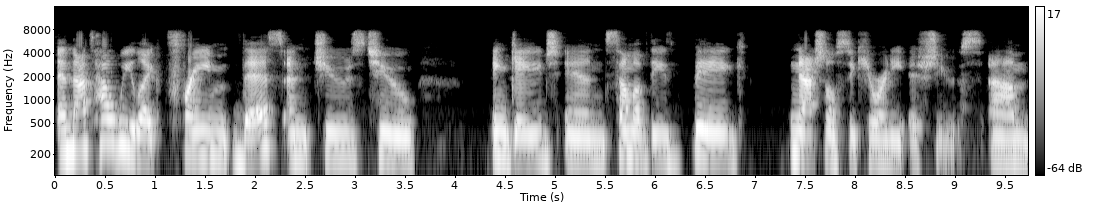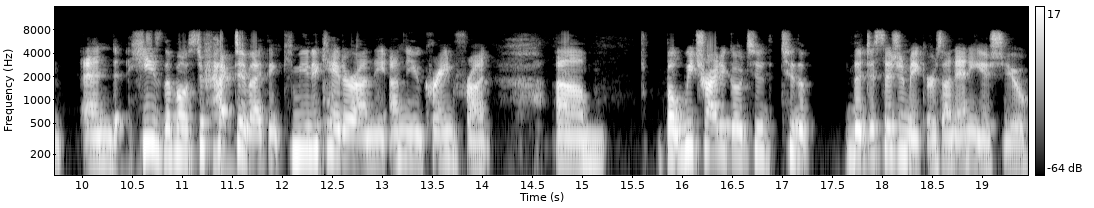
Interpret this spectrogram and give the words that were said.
and that's how we like frame this and choose to engage in some of these big national security issues. Um, and he's the most effective, I think, communicator on the on the Ukraine front. Um, but we try to go to to the the decision makers on any issue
